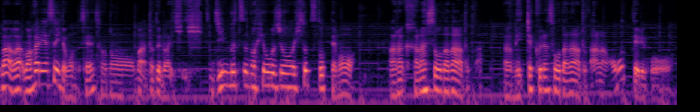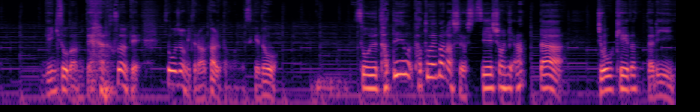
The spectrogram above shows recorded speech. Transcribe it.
まあ、わかりやすいと思うんですよね。その、まあ、例えば、人物の表情を一つとっても、あ、なんか悲しそうだなとか、めっちゃ暗そうだなとか、あ思ってる、こう、元気そうだみたいな、そういうのって表情見たらわかると思うんですけど、そういう例え、例え話のシチュエーションに合った情景だったり、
